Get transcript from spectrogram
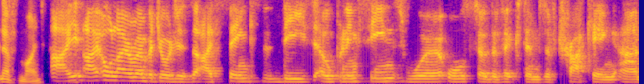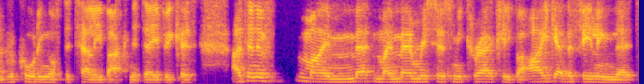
Never mind. I, I all I remember, George, is that I think these opening scenes were also the victims of tracking and recording off the telly back in the day. Because I don't know if my me- my memory serves me correctly, but I get the feeling that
